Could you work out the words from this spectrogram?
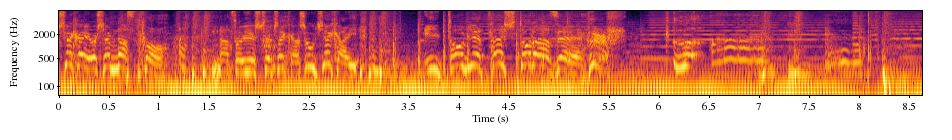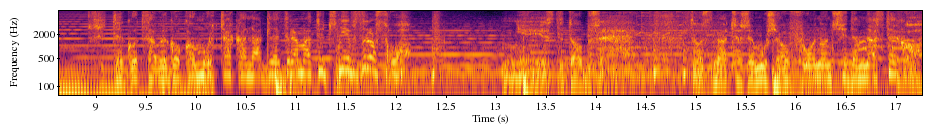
Uciekaj, osiemnastko! Na co jeszcze czekasz? Uciekaj! I tobie też to radzę! Tego całego komórczaka nagle dramatycznie wzrosło. Nie jest dobrze. To znaczy, że musiał wchłonąć siedemnastego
